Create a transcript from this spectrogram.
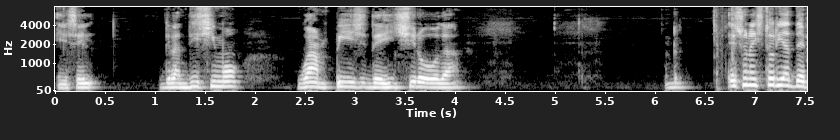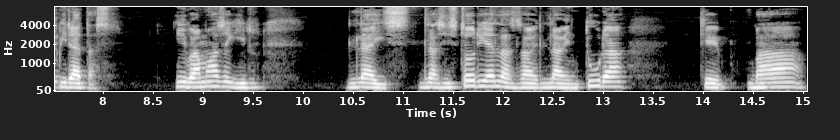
es el grandísimo One Piece de Ichiro Oda. Es una historia de piratas. Y vamos a seguir las historias, la aventura que va,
